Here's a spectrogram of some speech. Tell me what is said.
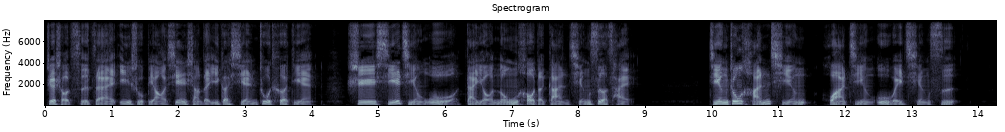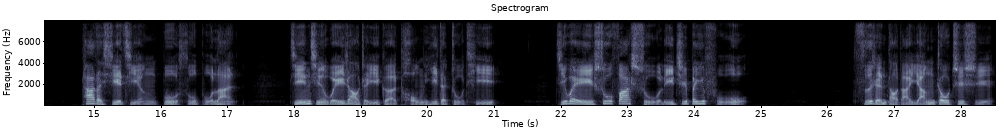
这首词在艺术表现上的一个显著特点是写景物带有浓厚的感情色彩，景中含情，画景物为情思。他的写景不俗不烂，紧紧围绕着一个统一的主题，即为抒发蜀离之悲服务。词人到达扬州之时。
